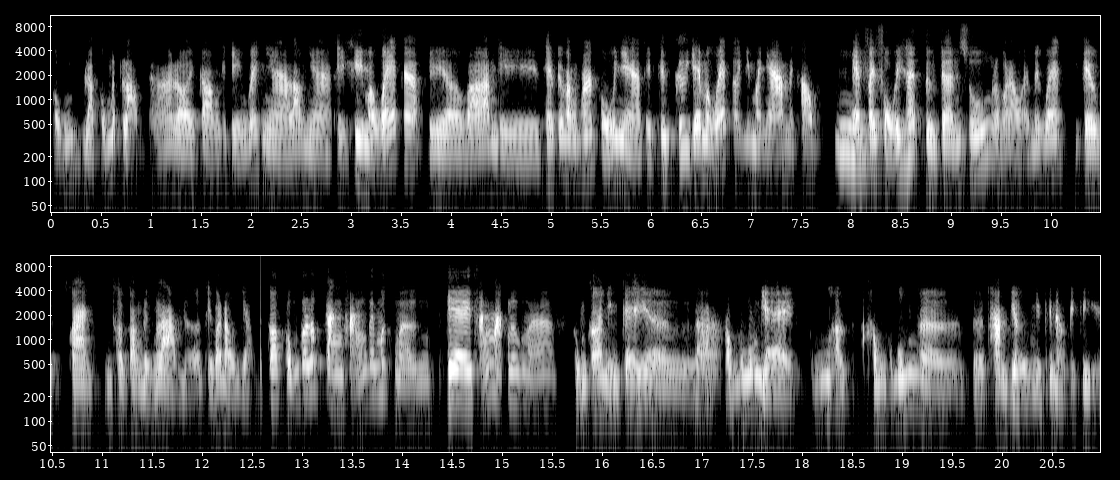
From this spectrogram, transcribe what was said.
cũng là cũng mít lòng. Đó, rồi còn cái chuyện quét nhà lau nhà thì khi mà quét á thì ờ, vợ anh thì theo cái văn hóa của nhà thì cứ cứ vậy mà quét thôi nhưng mà nhà anh thì không. Em phải phủi hết từ trên xuống rồi bắt đầu em mới quét. Kêu khoan thôi con đừng làm nữa. Thì bắt đầu dập có cũng có lúc căng thẳng tới mức mà chê thẳng mặt luôn mà. Cũng có những cái ờ, là không có muốn về cũng ở- không có muốn ờ, tham dự những cái nào cái kia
